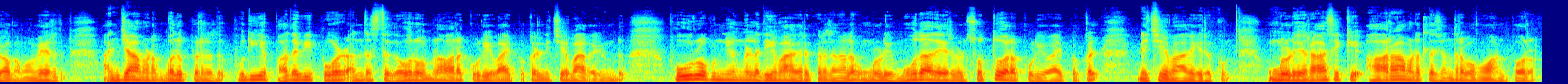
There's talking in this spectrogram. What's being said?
யோகம் அமையிறது. அஞ்சாம் இடம் வலுப்பெறது புதிய பதவி புகழ் அந்தஸ்து கௌரவம்லாம் வரக்கூடிய வாய்ப்புகள் நிச்சயமாக உண்டு. பூர்வ புண்ணியங்கள் அதிகமாக இருக்கிறதுனால உங்களுடைய மூதாதையர்கள் சொத்து வரக்கூடிய வாய்ப்புகள் நிச்சயமாக இருக்கும். உங்களுடைய ராசிக்கு ஆறாம் இடத்துல சந்திர பகவான் போகிறார்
